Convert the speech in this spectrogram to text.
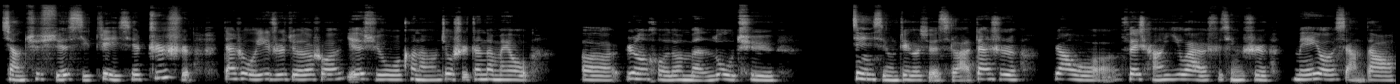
想去学习这些知识。但是我一直觉得说，也许我可能就是真的没有呃任何的门路去进行这个学习了。但是。让我非常意外的事情是，没有想到，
